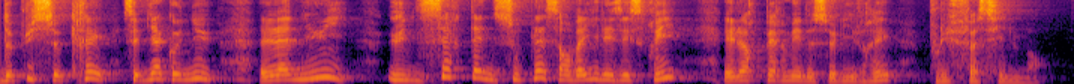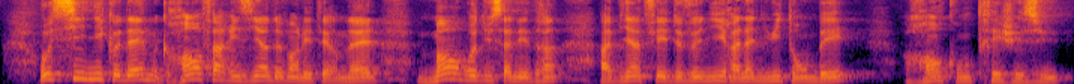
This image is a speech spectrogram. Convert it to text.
de plus secret. C'est bien connu. La nuit, une certaine souplesse envahit les esprits et leur permet de se livrer plus facilement. Aussi Nicodème, grand pharisien devant l'Éternel, membre du Sanhédrin, a bien fait de venir à la nuit tombée rencontrer Jésus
